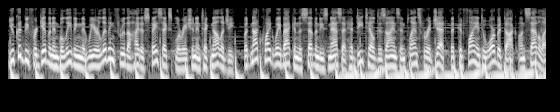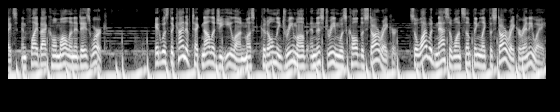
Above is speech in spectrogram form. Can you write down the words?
You could be forgiven in believing that we are living through the height of space exploration and technology, but not quite way back in the 70s NASA had detailed designs and plans for a jet that could fly into orbit dock on satellites and fly back home all in a day's work. It was the kind of technology Elon Musk could only dream of and this dream was called the Star Raker, so why would NASA want something like the Star Raker anyway?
